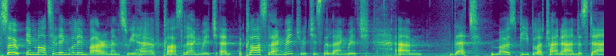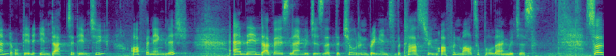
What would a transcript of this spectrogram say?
So, in multilingual environments, we have class language and a class language, which is the language um, that most people are trying to understand or get inducted into, often English, and then diverse languages that the children bring into the classroom, often multiple languages. So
